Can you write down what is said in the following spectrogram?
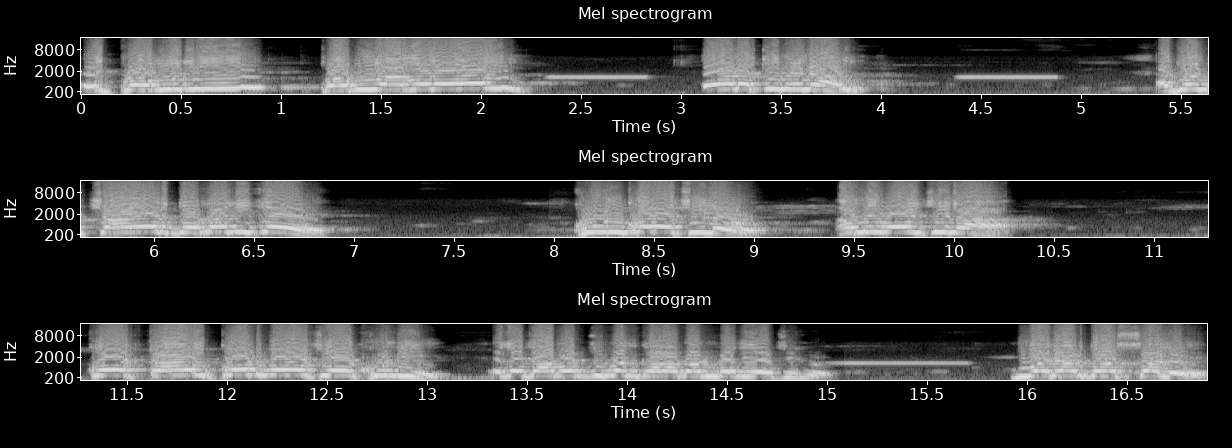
এই প্রভুজি, প্রভু আগরওয়াল, এরা ক্রিমিনাল একজন চায়ের দোকানিকে খুন করেছিল। আমি বলছি না। কোর্ট ট্রায়াল কোর্ট বলেছে খুনি একে যাবজ্জীবন কারাদণ্ড দিয়েছিল। দু সালে।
